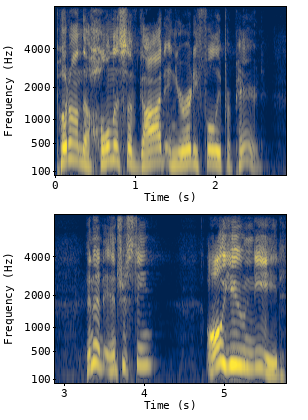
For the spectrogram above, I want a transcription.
Put on the wholeness of God, and you're already fully prepared. Isn't that interesting? All you need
